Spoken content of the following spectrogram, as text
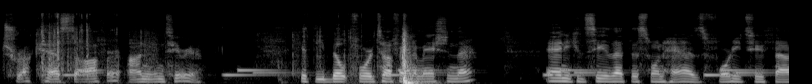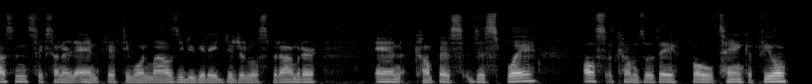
truck has to offer on the interior. Get the built Ford tough animation there. And you can see that this one has 42,651 miles. You do get a digital speedometer and compass display. Also comes with a full tank of fuel.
